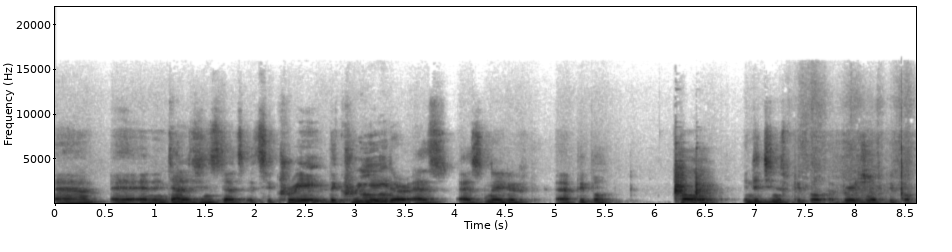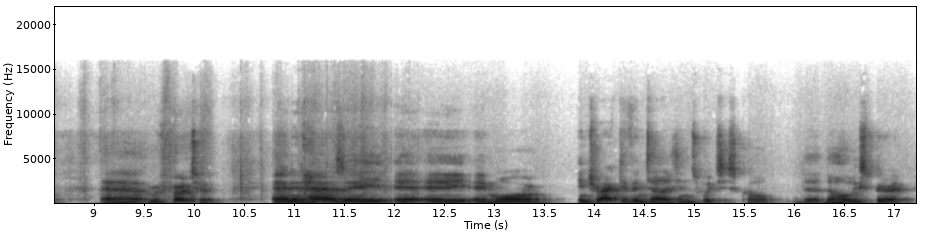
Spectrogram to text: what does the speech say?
um, a- an intelligence that's it's a create the creator as as native uh, people call indigenous people, aboriginal people uh, refer to it, and it has a a, a, a more interactive intelligence, which is called the, the Holy Spirit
